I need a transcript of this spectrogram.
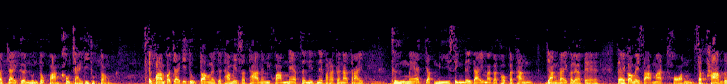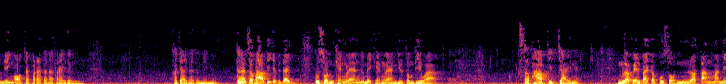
ปัจจัยเกื้อหนุนต่อความเข้าใจที่ถูกต้องไอความเข้าใจที่ถูกต้องแล้วจะทำให้ศรัทธานั้นมีความแนบสนิทในพระรัตนตรัย ถึงแม้จะมีสิ่งใด ๆ มากระทบกระทั่งอย่างไรก็แล้วแต่ แต่ก็ไม่สามารถถอนศรัทธาตนเองออกจากพระรัตนตรัยได้เลย เข้าใจนะตรงนี้นะดังนั้นสภาพที่จะไปได้กุศลแข็งแรงหรือไม่แข็งแรงอยู่ตรงที่ว่า สภาพจิตใจเนี่ย เมื่อเป็นไปกับกุศลแล้วตั้งมั่นใน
